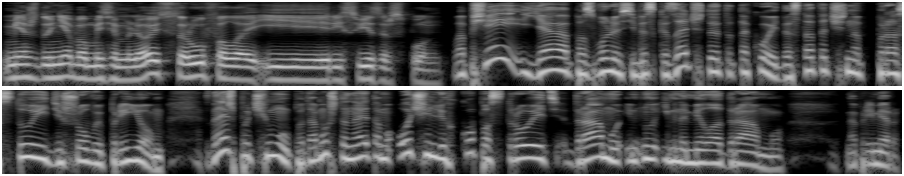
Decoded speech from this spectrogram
«Между небом и землей» с Руфало и Рис Уизерспун. Вообще, я позволю себе сказать, что это такой достаточно простой и дешевый прием. Знаешь почему? Потому что на этом очень легко построить драму, ну, именно мелодраму. Например,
